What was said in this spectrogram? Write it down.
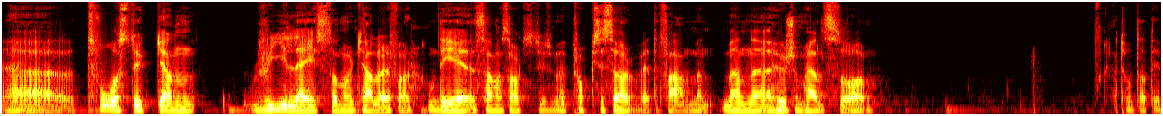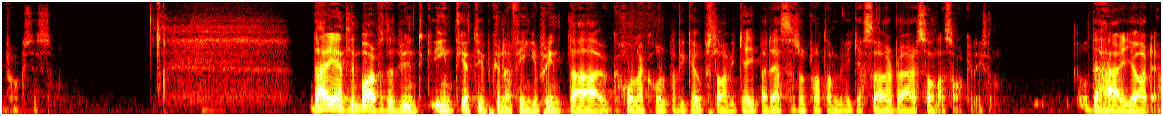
eh, två stycken relays som de kallar det för. Om det är samma sak typ som en proxy-server vet jag fan, men, men eh, hur som helst så jag tror inte att det är proxys. Det här är egentligen bara för att du inte, inte ska typ kunna fingerprinta, hålla koll på vilka uppslag, vilka IP-adresser som pratar med vilka servrar, sådana saker. Liksom. Och det här gör det.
